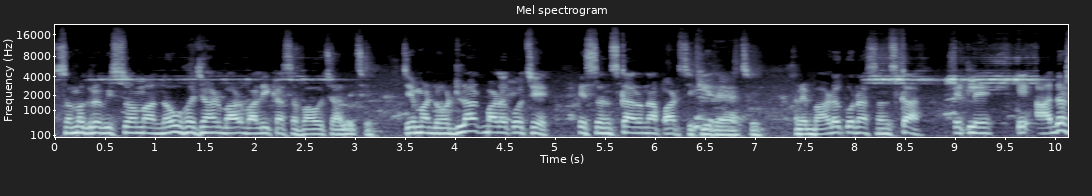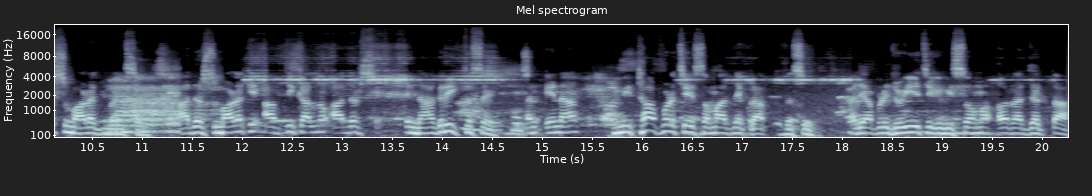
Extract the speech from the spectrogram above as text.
સમગ્ર વિશ્વમાં નવ હજાર બાળ બાલિકા સભાઓ ચાલે છે. જેમાં દોઢ લાખ બાળકો છે એ સંસ્કારોના પાઠ શીખી રહ્યા છે. અને બાળકોના સંસ્કાર એટલે એ આદર્શ બાળક બનશે. આદર્શ બાળક એ આવતીકાલનો આદર્શ એ નાગરિક થશે અને એના મીઠા ફળ છે એ સમાજને પ્રાપ્ત થશે. આજે આપણે જોઈએ છીએ કે વિશ્વમાં અરાજકતા,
